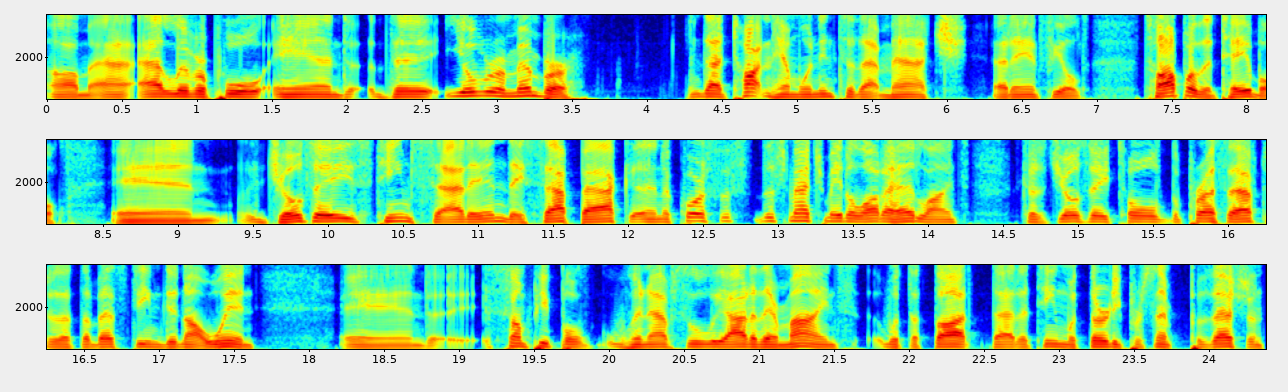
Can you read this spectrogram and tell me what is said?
um, at, at Liverpool, and the you'll remember that Tottenham went into that match at Anfield, top of the table, and Jose's team sat in. They sat back, and of course, this this match made a lot of headlines because Jose told the press after that the best team did not win, and some people went absolutely out of their minds with the thought that a team with thirty percent possession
